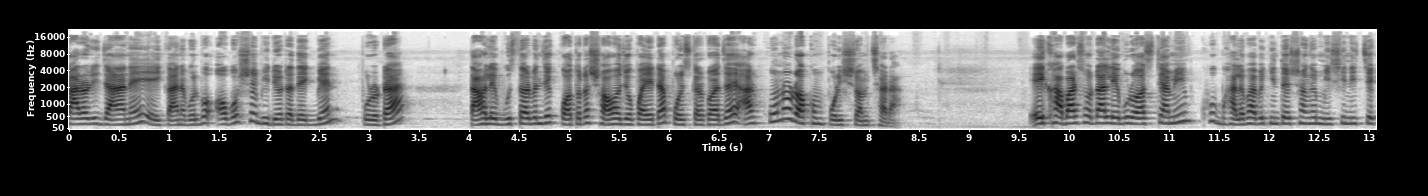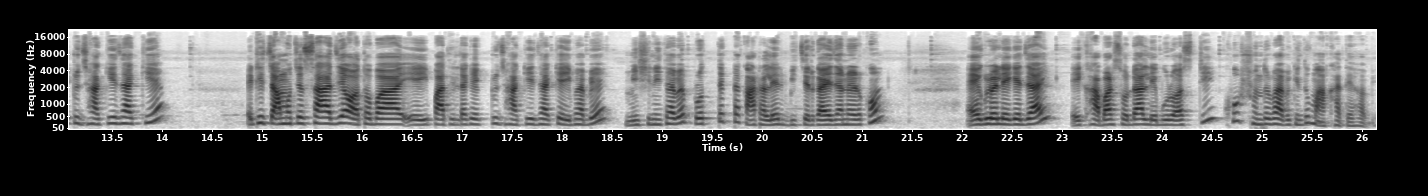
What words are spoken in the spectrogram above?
কারোরই জানা নেই। এই কারণে বলব অবশ্যই ভিডিওটা দেখবেন, পুরোটা তাহলে বুঝতে পারবেন যে কতটা সহজ উপায়ে এটা পরিষ্কার করা যায় আর কোনো রকম পরিশ্রম ছাড়া। এই খাবার সোডা, লেবুর রসটি আমি খুব ভালোভাবে কিন্তু এর সঙ্গে মিশিয়ে নিচ্ছি একটু ঝাঁকিয়ে ঝাঁকিয়ে। এটি চামচের সাহায্যে অথবা এই পাতিলটাকে একটু ঝাঁকিয়ে ঝাঁকিয়ে এইভাবে মিশিয়ে নিতে হবে। প্রত্যেকটা কাঁঠালের বিচের গায়ে যেন এরকম। এগুলো লেগে যায়। এই খাবার সোডা লেবু রসটি খুব সুন্দরভাবে কিন্তু মাখাতে হবে।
